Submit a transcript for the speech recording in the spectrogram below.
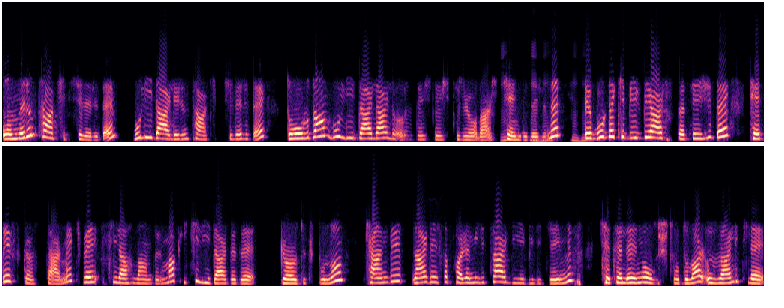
onların takipçileri de bu liderlerin takipçileri de doğrudan bu liderlerle özdeşleştiriyorlar kendilerini hı hı hı. ve buradaki bir diğer strateji de hedef göstermek ve silahlandırmak. İki liderde de gördük bunu. Kendi neredeyse paramiliter diyebileceğimiz çetelerini oluşturdular. Özellikle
